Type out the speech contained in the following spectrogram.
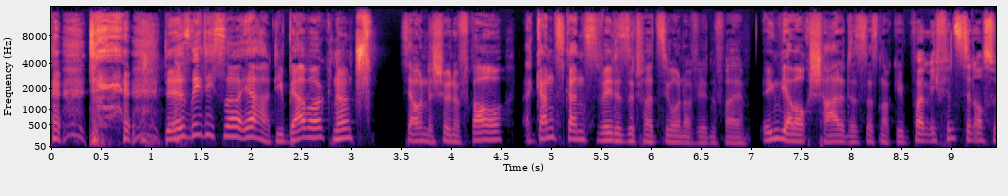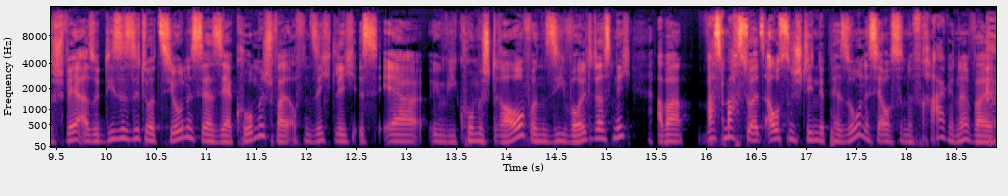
der ist richtig so, ja, die Baerbock, ne? Ist ja auch eine schöne Frau. Ganz, ganz wilde Situation auf jeden Fall. Irgendwie aber auch schade, dass es das noch gibt. Vor allem, ich finde es dann auch so schwer. Also diese Situation ist ja sehr komisch, weil offensichtlich ist er irgendwie komisch drauf und sie wollte das nicht. Aber was machst du als außenstehende Person, ist ja auch so eine Frage, ne? Weil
